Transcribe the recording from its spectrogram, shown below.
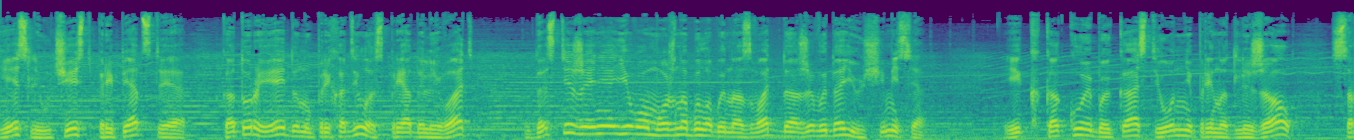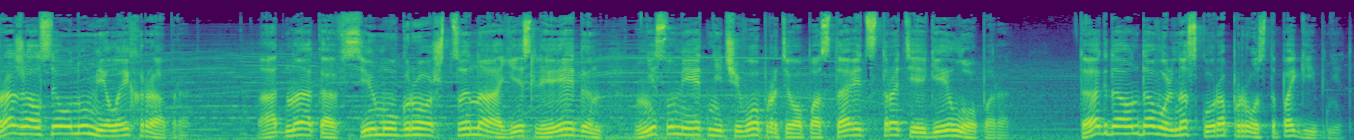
Если учесть препятствия, которые Эйдену приходилось преодолевать, достижения его можно было бы назвать даже выдающимися. И к какой бы касте он ни принадлежал, сражался он умело и храбро. Однако всему грош цена, если Эйден не сумеет ничего противопоставить стратегии Лопара. Тогда он довольно скоро просто погибнет.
